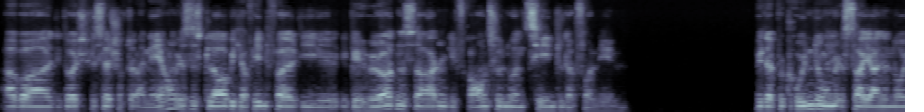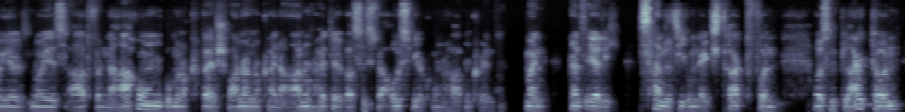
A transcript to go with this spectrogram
Aber die Deutsche Gesellschaft der Ernährung ist es, glaube ich, auf jeden Fall, die, die Behörden sagen, die Frauen sollen nur ein Zehntel davon nehmen. Mit der Begründung, es sei ja eine neue, neue Art von Nahrung, wo man noch bei Schwangeren noch keine Ahnung hätte, was es für Auswirkungen haben könnte. Ich meine, ganz ehrlich, es handelt sich um einen Extrakt von, aus dem Plankton,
